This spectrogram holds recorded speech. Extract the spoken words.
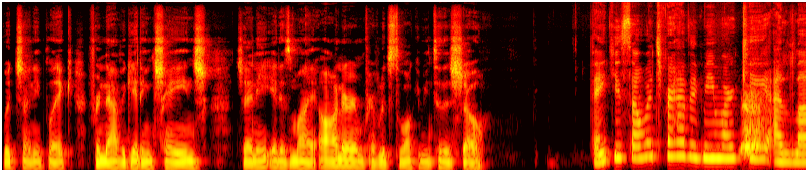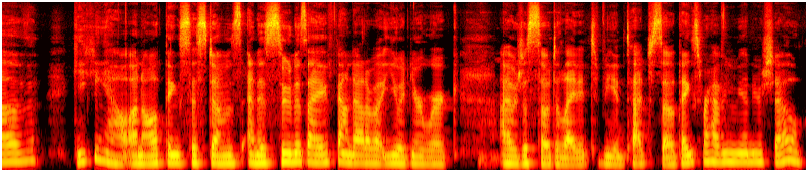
with Jenny Blake for navigating change. Jenny, it is my honor and privilege to welcome you to the show. Thank you so much for having me, Marquis. I love geeking out on all things systems. And as soon as I found out about you and your work, I was just so delighted to be in touch. So thanks for having me on your show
